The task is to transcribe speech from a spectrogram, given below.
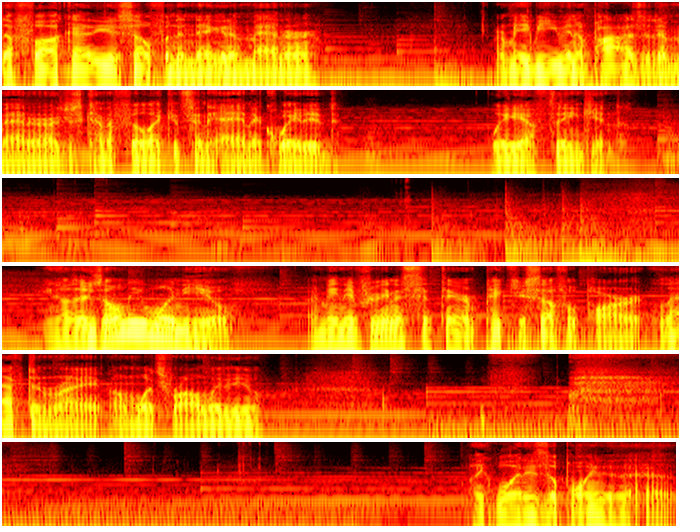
the fuck out of yourself in a negative manner or maybe even a positive manner. I just kind of feel like it's an antiquated way of thinking. You know, there's only one you. I mean, if you're gonna sit there and pick yourself apart left and right on what's wrong with you, like, what is the point of that?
